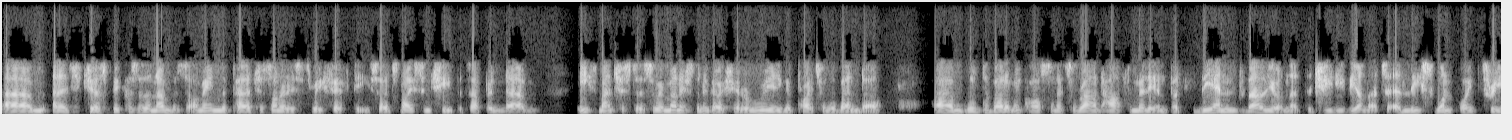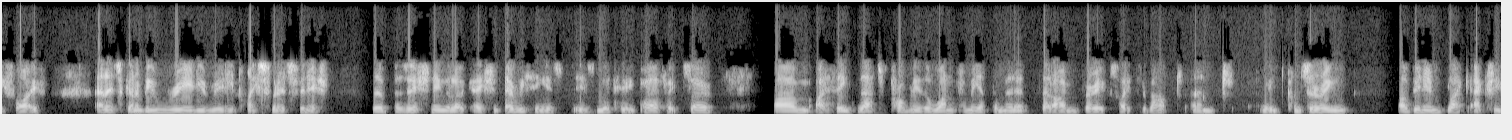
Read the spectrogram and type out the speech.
um, and it's just because of the numbers. I mean, the purchase on it is 350, so it's nice and cheap. It's up in um, East Manchester, so we managed to negotiate a really good price with the vendor. Um, the development cost on it's around half a million, but the end value on that, the GDV on that's at least 1.35, and it's going to be really, really nice when it's finished. The positioning, the location, everything is is literally perfect. So um, I think that's probably the one for me at the minute that I'm very excited about. And I mean, considering I've been in like actually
